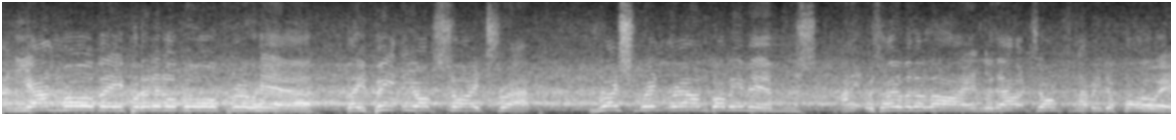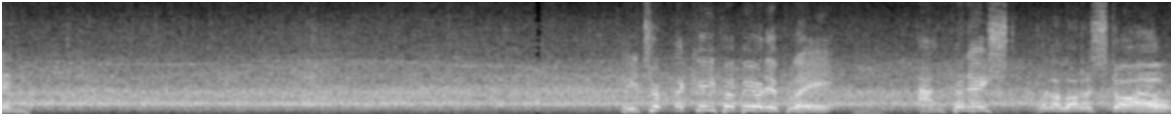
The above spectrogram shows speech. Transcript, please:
and Jan Molby put a little ball through here. They beat the offside trap. Rush went round Bobby Mimms, and it was over the line without Johnston having to follow in. He took the keeper beautifully and finished with a lot of style.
